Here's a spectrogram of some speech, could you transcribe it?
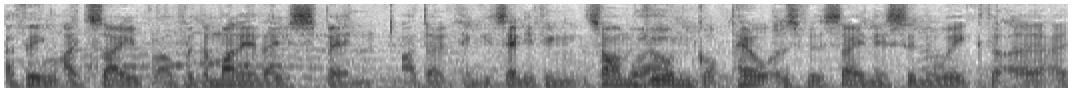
I think I'd say, bruv, with the money they've spent, I don't think it's anything. Simon Well- Jordan got pelters for saying this in the week that uh, uh,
